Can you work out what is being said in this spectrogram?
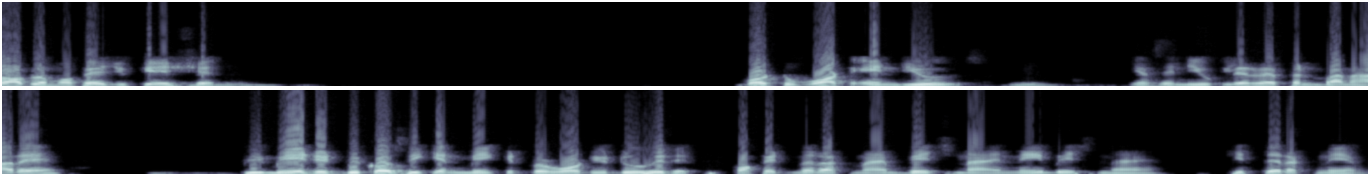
problem of education but to what end use जैसे न्यूक्लियर वेपन बना रहे we made it because we can make it पर what you do with it pocket में रखना है, बेचना है, नहीं बेचना है, कितने रखने हैं?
